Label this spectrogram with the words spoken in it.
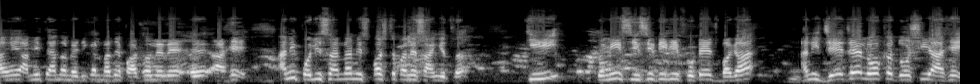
आहे आम्ही त्यांना मेडिकलमध्ये पाठवलेले आहे. आणि पोलिसांना मी स्पष्टपणे सांगितलं की तुम्ही सीसीटीव्ही फुटेज बघा आणि जे जे लोक दोषी आहे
